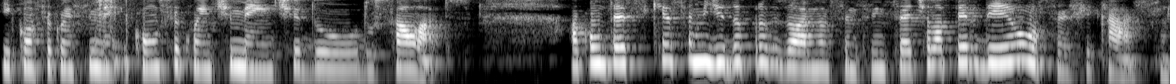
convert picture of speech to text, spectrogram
e, consequentemente, do, dos salários. Acontece que essa medida provisória 927 ela perdeu a sua eficácia.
